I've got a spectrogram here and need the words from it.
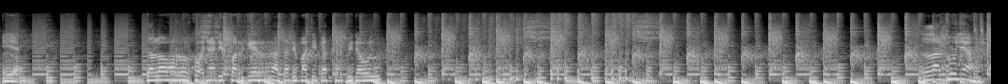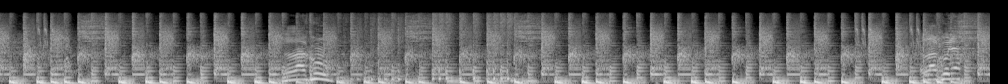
Iya. Tolong rokoknya diparkir atau dimatikan terlebih dahulu. Lagunya. Lagu. lagunya.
